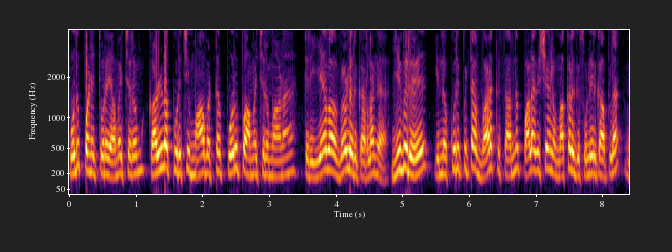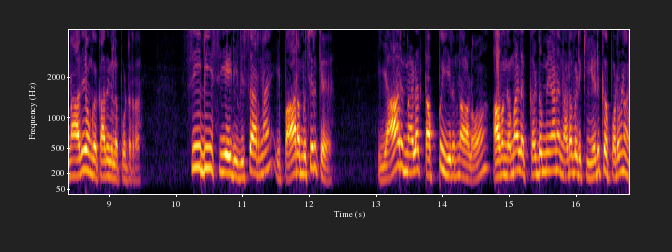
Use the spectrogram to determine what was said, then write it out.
பொதுப்பணித்துறை அமைச்சரும் கள்ளக்குறிச்சி மாவட்ட பொறுப்பு அமைச்சருமான திரு. ஏவா வேலு இருக்காருலங்க இவரு இந்த குறிப்பிட்ட வழக்கு சார்ந்து பல விஷயங்களை மக்களுக்கு சொல்லியிருக்காப்புல. நான் அதையும் உங்க காதுகளை போட்டுறேன். சிபிசிஐடி விசாரணை இப்போ ஆரம்பிச்சிருக்கு. யார் மேல தப்பு இருந்தாலும் அவங்க மேல கடுமையான நடவடிக்கை எடுக்கப்படும்னு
